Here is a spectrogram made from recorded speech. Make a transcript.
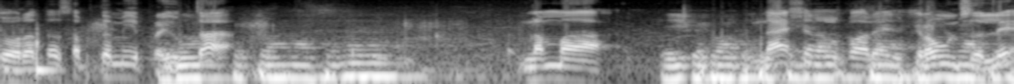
ಸೊ ರಥಸಪ್ತಮಿ ಪ್ರಯುಕ್ತ ನಮ್ಮ ನ್ಯಾಷನಲ್ ಕಾಲೇಜ್ ಗ್ರೌಂಡ್ಸಲ್ಲಿ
